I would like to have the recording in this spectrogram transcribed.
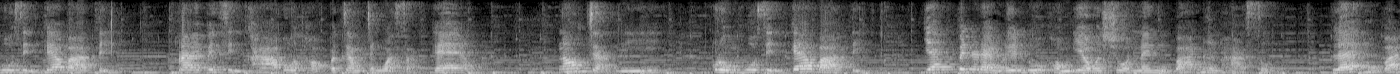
ภูสินแก้วบาติก กลายเป็นสินค้าโอท็อปประจำจังหวัดสระแก้ว นอกจากนี้ กลุ่มภูสินแก้วบาติก ยังเป็นแหล่งเรียนรู้ของเยาวชนในหมู่บ้านเนินผาสุกและหมู่บ้าน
